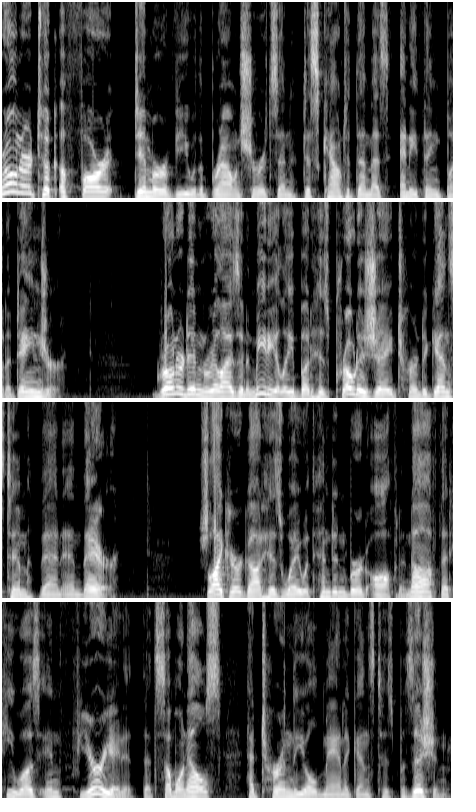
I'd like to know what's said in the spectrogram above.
Groener took a far dimmer view of the brown shirts and discounted them as anything but a danger. Groener didn't realize it immediately, but his protege turned against him then and there. Schleicher got his way with Hindenburg often enough that he was infuriated that someone else had turned the old man against his position.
